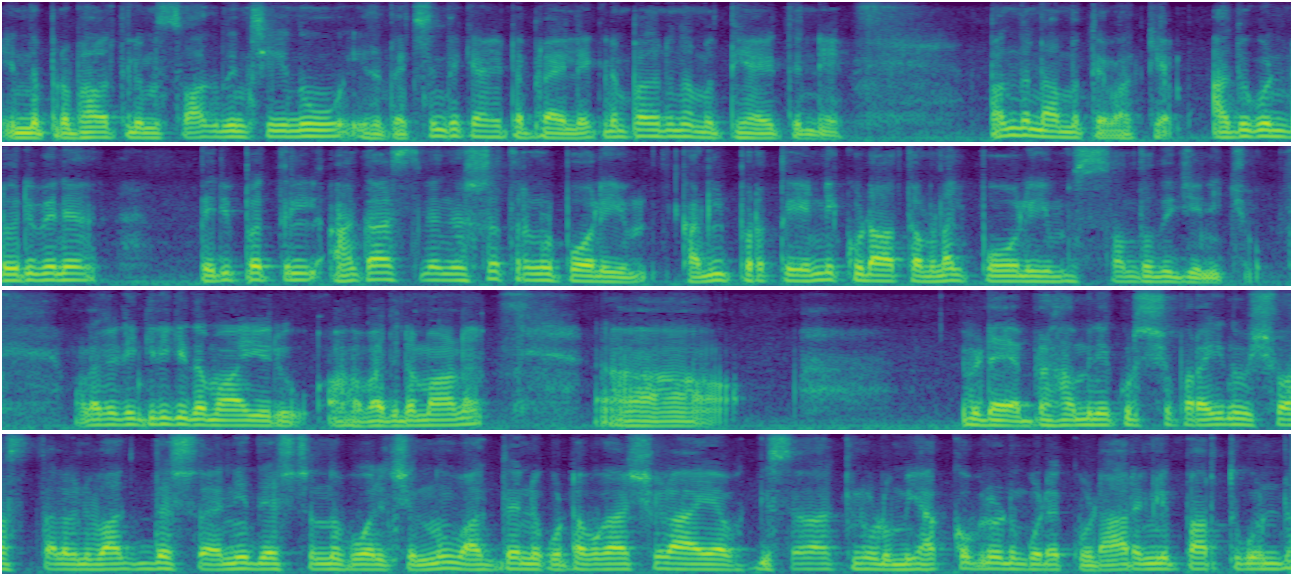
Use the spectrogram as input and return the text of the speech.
ഇന്ന് പ്രഭാതത്തിലും സ്വാഗതം ചെയ്യുന്നു. ഇത് ചിന്തയ്ക്കായിട്ട് അഭിപ്രായ ലേഖനം പതിനൊന്നാം അധ്യായത്തിന്റെ പന്ത്രണ്ടാമത്തെ വാക്യം. അതുകൊണ്ട് ഒരുവന് പെരുപ്പത്തിൽ ആകാശത്തിലെ നക്ഷത്രങ്ങൾ പോലെയും കടൽപ്പുറത്ത് എണ്ണിക്കൂടാത്ത മണൽ പോലെയും സന്തതി ജനിച്ചു. വളരെ അനുഗ്രഹീതമായൊരു വചനമാണ്. ഇവിടെ അബ്രഹാമിനെ കുറിച്ച് പറയുന്ന വിശ്വാസത്താൽ അവൻ വാഗ്ദശ നിന്ന് പോലെ ചെന്നു. വാഗ്ദന്റെ കൂട്ടവകാശികളായ ഇസഹാക്കിനോടും യാക്കോബിനോടും കൂടെ കൂടാരങ്ങളിൽ പാർത്തുകൊണ്ട്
